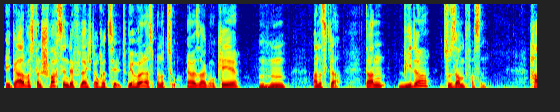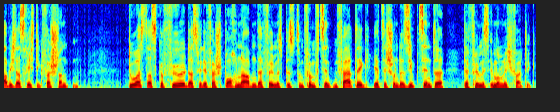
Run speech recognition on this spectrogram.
egal was für ein Schwachsinn der vielleicht auch erzählt. Wir hören erstmal nur zu. Ja, wir sagen, okay, mhm, alles klar. Dann wieder zusammenfassen. Habe ich das richtig verstanden? Du hast das Gefühl, dass wir dir versprochen haben, der Film ist bis zum 15. fertig, jetzt ist schon der 17., der Film ist immer noch nicht fertig.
